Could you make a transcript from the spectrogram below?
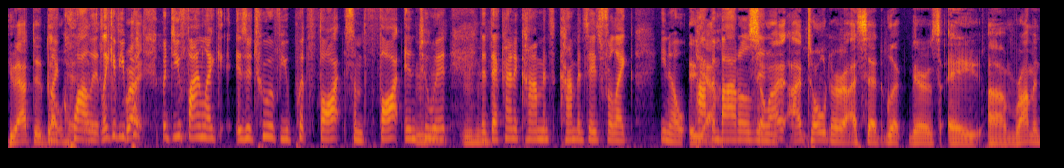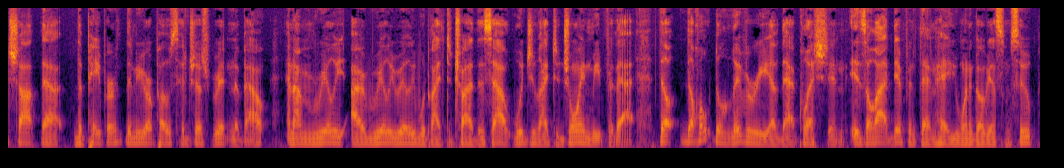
You have to go like quality. Like if you Right. put, but do you find like, is it true if you put thought, some thought into Mhm, it, mhm. that that kind of comments, compensates for like, you know, popping Yeah. bottles? So and, I, I told her, I said, look, there's a um, ramen shop that the paper, the New York Post, had just written about, and I'm really, I really, really would like to try this out. Would you like to join me for that? the The whole delivery of that question is a lot different than, hey, you want to go get some soup?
